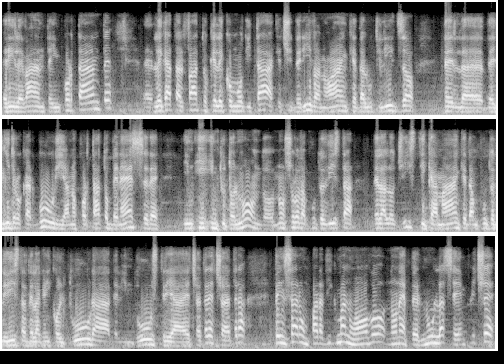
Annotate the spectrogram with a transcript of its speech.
rilevante e importante, eh, legata al fatto che le comodità che ci derivano anche dall'utilizzo del, degli idrocarburi hanno portato benessere in, in, tutto il mondo, non solo dal punto di vista della logistica, ma anche da un punto di vista dell'agricoltura, dell'industria, eccetera, eccetera. Pensare a un paradigma nuovo non è per nulla semplice,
